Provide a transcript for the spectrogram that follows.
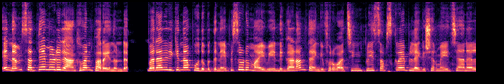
എന്നും സത്യാമ്മയോട് രാഘവൻ പറയുന്നുണ്ട്. വരാനിരിക്കുന്ന പുതുപുത്തൻ എപ്പിസോഡുമായി വീണ്ടും കാണാം. Thank for watching please subscribe like share my channel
